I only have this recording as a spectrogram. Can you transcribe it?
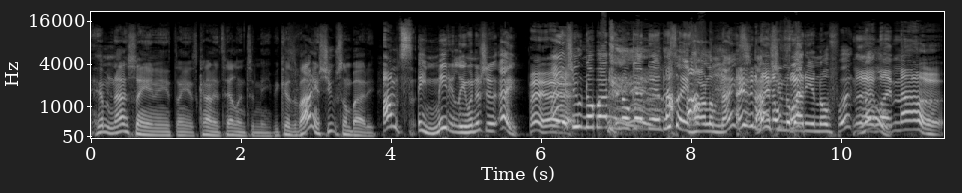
him not saying anything is kind of telling to me because if I didn't shoot somebody, I'm s- immediately when this shit, hey, Hey, I hey, ain't shoot nobody in no goddamn. This ain't Harlem Nights. I ain't shoot I nobody ain't shoot in no nobody foot. in no foot. Yeah, No, like no,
